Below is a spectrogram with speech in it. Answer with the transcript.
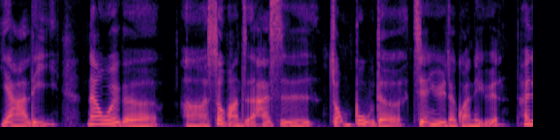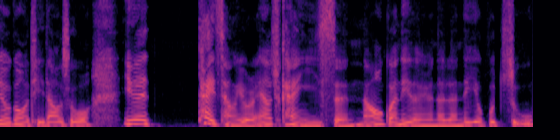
压力。那我有个啊受访者，他是中部的监狱的管理员，他就跟我提到说，因为太常有人要去看医生，然后管理人员的能力又不足，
